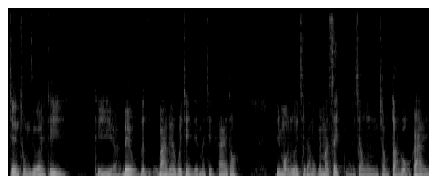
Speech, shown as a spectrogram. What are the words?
trên xuống dưới thì thì ờ, đều cứ bám theo quy trình để mà triển khai thôi. Thì mỗi người chỉ là một cái mắt xích ở trong trong toàn bộ cái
